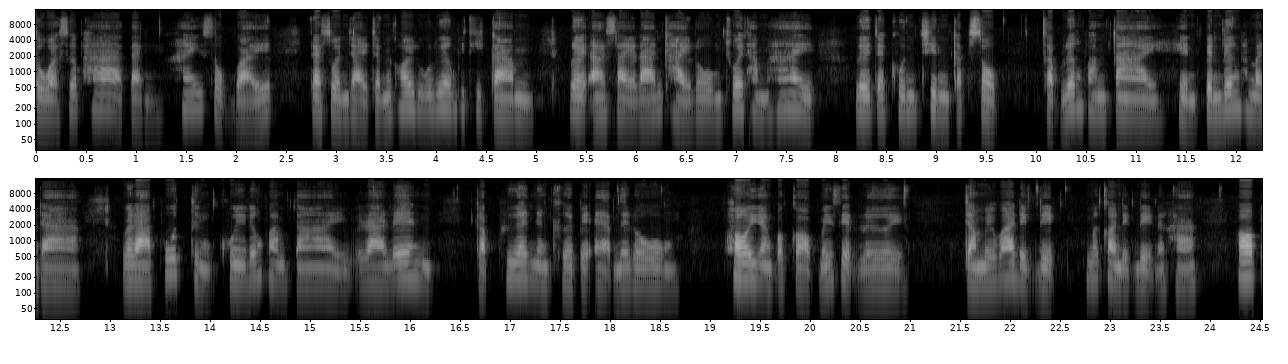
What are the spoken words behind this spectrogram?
ตัวเสื้อผ้าแต่งให้ศพไว้ แต่ส่วนใหญ่จะไม่ค่อยรู้เรื่องพิธีกรรม เลยอาศัยร้านขายโรงช่วยทำให้ เลยจะคุ้นชินกับศพ กับเรื่องความตาย เห็นเป็นเรื่องธรรมดา เวลาพูดถึงคุยเรื่องความตาย เวลาเล่นกับเพื่อนยังเคยไปแอบในโรงพ่อยังประกอบไม่เสร็จเลยจำไว้ว่าเด็กๆ เมื่อก่อนเด็กๆนะคะ พ่อไป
